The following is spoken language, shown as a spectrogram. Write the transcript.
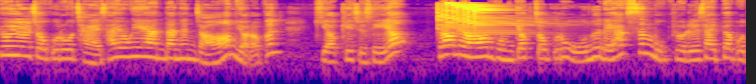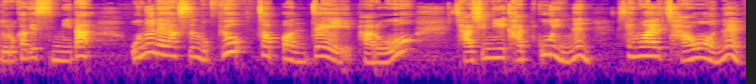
효율적으로 잘 사용해야 한다는 점 여러분 기억해 주세요. 그러면 본격적으로 오늘의 학습 목표를 살펴보도록 하겠습니다. 오늘의 학습 목표 첫 번째 바로 자신이 갖고 있는 생활 자원을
